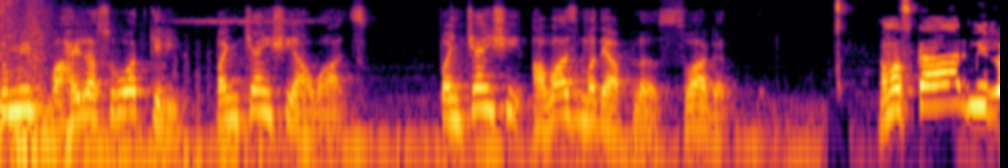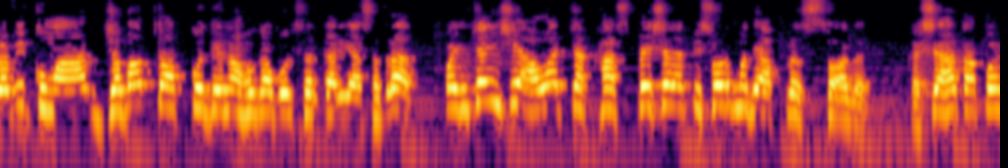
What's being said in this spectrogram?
तुम्ही पाहायला सुरुवात केली. पंच्याऐंशी आवाज. पंच्याऐंशी आवाजमध्ये आपलं स्वागत. नमस्कार मी रवी कुमार. जबाब तो आपको देना होगा बोल सरकार या सत्रात पंच्याऐंशी आवाजच्या खास स्पेशल एपिसोडमध्ये आपलं स्वागत. कसे आहात आपण?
